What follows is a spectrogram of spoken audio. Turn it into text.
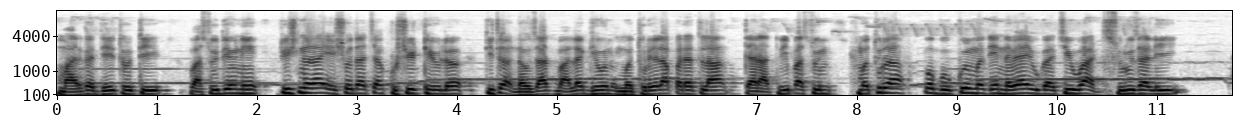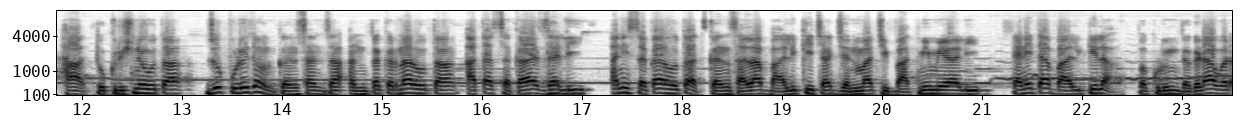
मार्ग देत होती. वासुदेवने कृष्णला यशोदाच्या कुशीत ठेवलं. तिथं नवजात बालक घेऊन मथुरेला परतला. त्या रात्रीपासून मथुरा व गोकुळमध्ये नव्या युगाची वाट सुरू झाली. हा तो कृष्ण होता जो पुढे जाऊन कंसांचा अंत करणार होता. आता सकाळ झाली आणि सकाळ होताच कंसाला बालिकेच्या जन्माची बातमी मिळाली. त्याने त्या बालिकेला पकडून दगडावर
